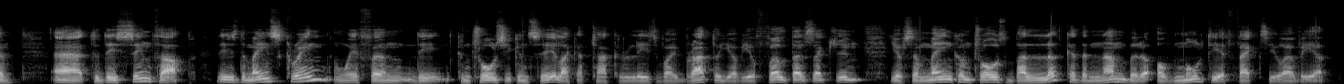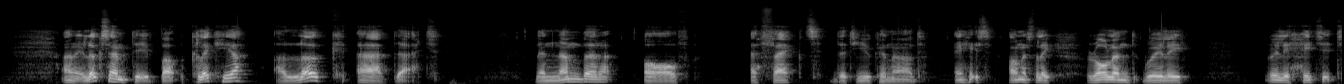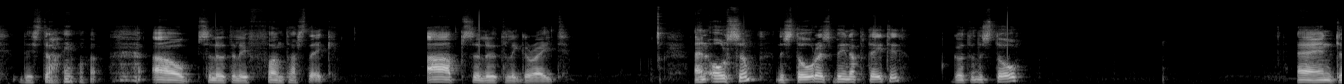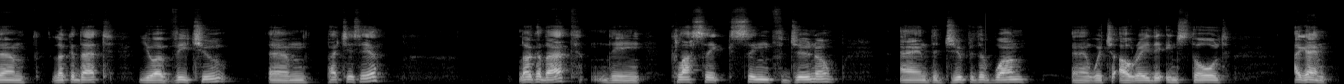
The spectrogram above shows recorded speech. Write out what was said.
uh, to this synth app. This is the main screen with um, the controls you can see like attack, release, vibrato. You have your filter section, you have some main controls, but look at the number of multi-effects you have here. And it looks empty, but click here and look at that. The number of effects that you can add. It's honestly, Roland really, really it this time. Absolutely fantastic absolutely great. And also, the store has been updated. Go to the store. And um, look at that. You have V2 um, patches here. Look at that. The classic Synth Juno and the Jupiter one, uh, which I already installed. Again,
